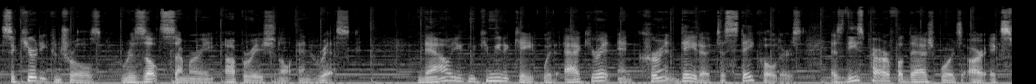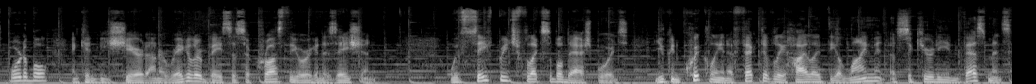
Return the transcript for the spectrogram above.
security controls, results summary, operational, and risk. Now you can communicate with accurate and current data to stakeholders as these powerful dashboards are exportable and can be shared on a regular basis across the organization. With SafeBreach flexible dashboards, you can quickly and effectively highlight the alignment of security investments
